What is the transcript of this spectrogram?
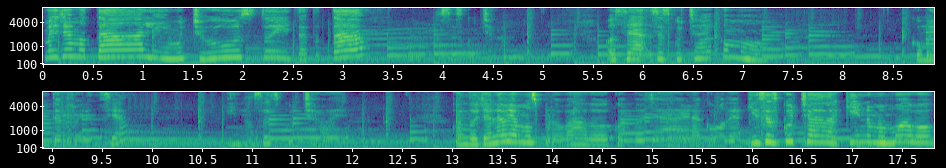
me llamo tal y mucho gusto y ta ta ta, no se escuchaba. O sea, se escuchaba como como interferencia y no se escuchaba. ¿eh? Cuando ya la habíamos probado, cuando ya era como de aquí se escucha, de aquí no me muevo,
